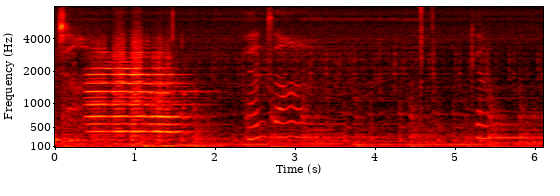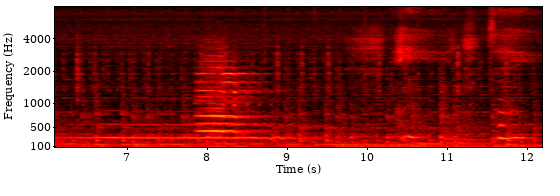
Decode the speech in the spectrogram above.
and on and on go. He, they.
